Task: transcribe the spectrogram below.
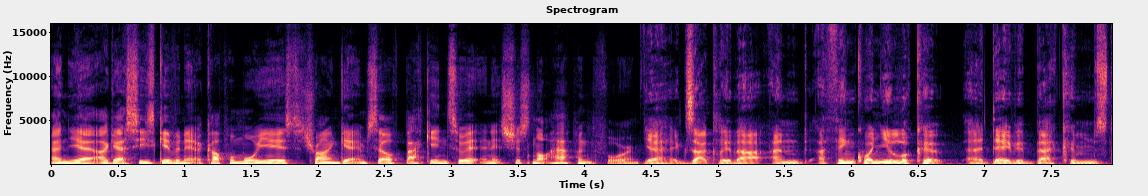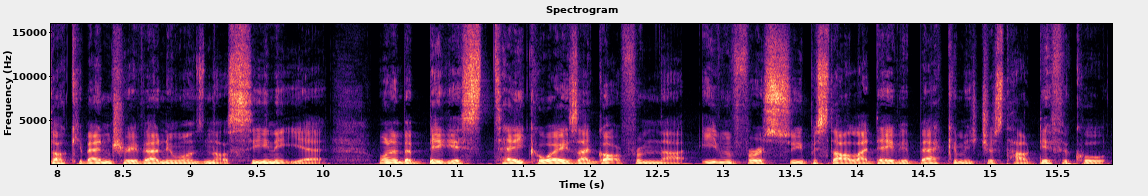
And yeah, I guess he's given it a couple more years to try and get himself back into it, and it's just not happened for him. Yeah, exactly that. And I think when you look at uh, David Beckham's documentary, if anyone's not seen it yet, one of the biggest takeaways I got from that, even for a superstar like David Beckham, is just how difficult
